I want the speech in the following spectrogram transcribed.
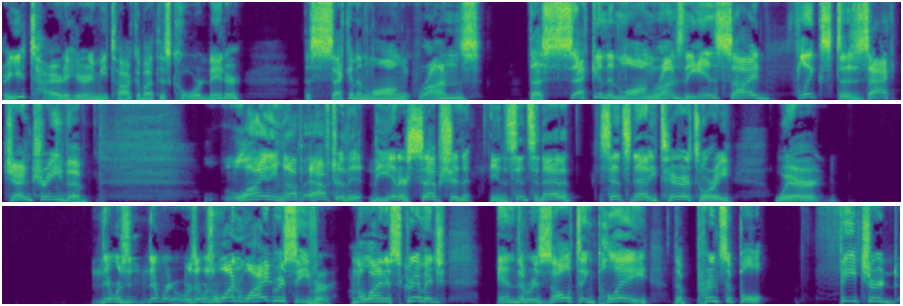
Are you tired of hearing me talk about this coordinator? The second and long runs? The second and long runs, the inside flicks to Zach Gentry, the lining up after the, the interception in Cincinnati, Cincinnati territory where there was there were there was one wide receiver on the line of scrimmage and the resulting play, the principal featured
